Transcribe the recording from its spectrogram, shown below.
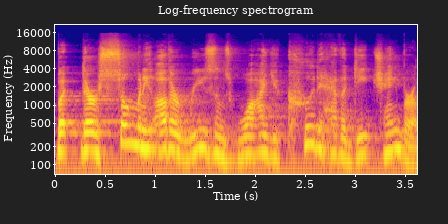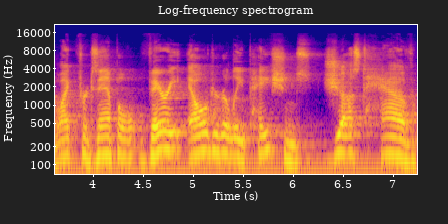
But there are so many other reasons why you could have a deep chamber. Like, for example, very elderly patients just have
